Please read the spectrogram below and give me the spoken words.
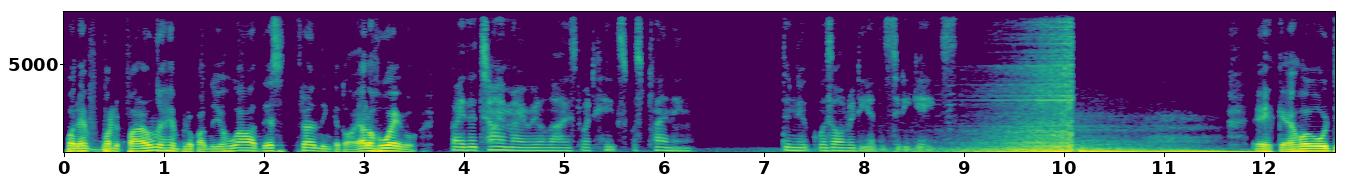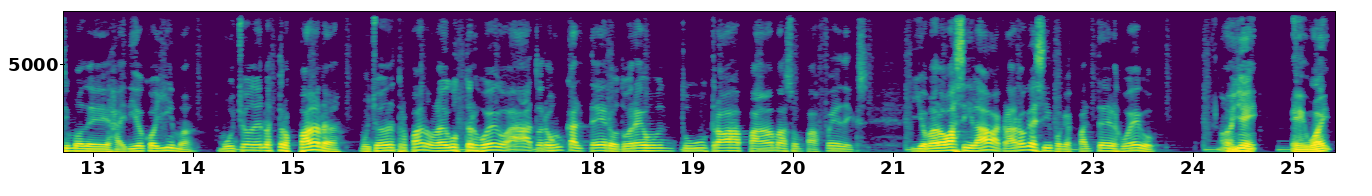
por ejemplo, para un ejemplo, cuando yo jugaba Death Stranding, que todavía lo juego, By the time I realized what was planning, the nuke was already at the city gates. Eh, que es el juego último de Hideo Kojima, muchos de nuestros panas, muchos de nuestros panas no les gusta el juego. Ah, tú eres un cartero, tú eres un, tú trabajas para Amazon, para FedEx. Y yo me lo vacilaba, claro que sí, porque es parte del juego. Oye, eh, White,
